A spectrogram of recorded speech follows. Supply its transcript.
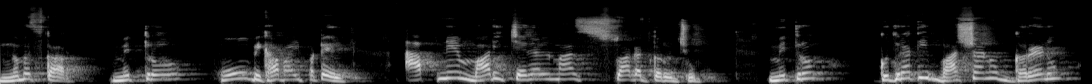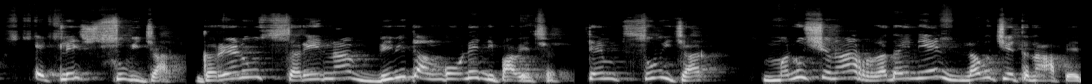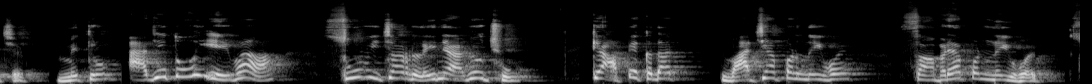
નમસ્કાર. મિત્રો, હું ભીખાભાઈ પટેલ. આપને મારી ચેનલમાં સ્વાગત કરું છું. મિત્રો, ગુજરાતી ભાષાનું ઘરેણું એટલે સુવિચાર. ઘરેણું શરીરના વિવિધ અંગોને દીપાવે છે. તેમ સુવિચાર મનુષ્યના હૃદયને નવચેતના આપે છે. મિત્રો, આજે તો એવા સુવિચાર લઈને આવ્યો છું કે આપે કદાચ વાંચ્યા પણ નહીં હોય, સાંભળ્યા પણ નહીં હોય.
